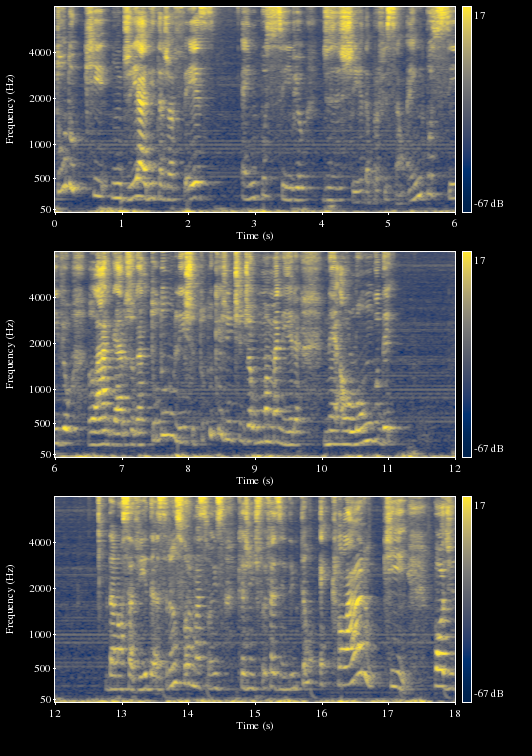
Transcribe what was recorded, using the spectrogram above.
tudo que um dia a Arita já fez. É impossível desistir da profissão. É impossível largar, jogar tudo no lixo, tudo que a gente de alguma maneira, né, ao longo de da nossa vida, as transformações que a gente foi fazendo. Então, é claro que pode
